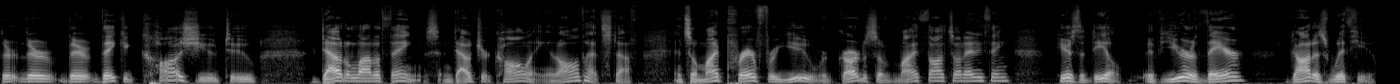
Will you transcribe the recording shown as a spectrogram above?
They're, they're, they're, they could cause you to doubt a lot of things and doubt your calling and all that stuff. And so, my prayer for you, regardless of my thoughts on anything, here's the deal if you're there, God is with you.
